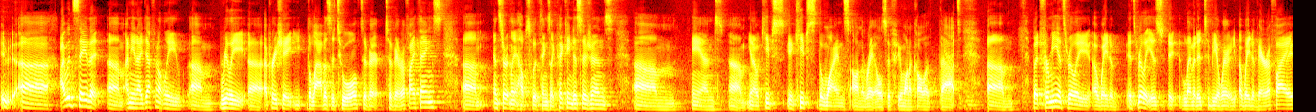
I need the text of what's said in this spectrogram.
Uh, I would say that, um, I mean, I definitely um, really uh, appreciate the lab as a tool to, ver- to verify things. Um, and certainly it helps with things like picking decisions, um, and um, you know it keeps it keeps the wines on the rails, if you want to call it that. Um, but for me, it's really a way to. It really is limited to be a way, a way to verify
